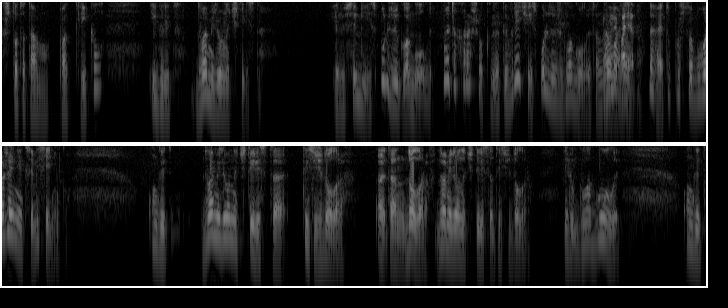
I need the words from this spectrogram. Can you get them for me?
что-то там покликал и говорит, 2 миллиона 400. Я говорю, Сергей, используй глаголы. Ну, это хорошо, когда ты в речи используешь глаголы. Это нормально. Более понятно. Да, это просто уважение к собеседнику. Он говорит, 2 миллиона 400 тысяч долларов. А, это долларов, 2 миллиона 400 тысяч долларов. Я говорю, глаголы. Он говорит,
